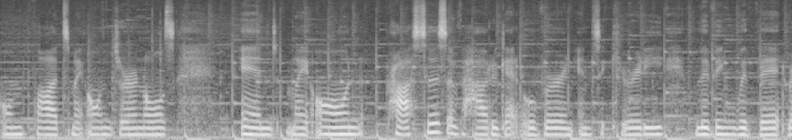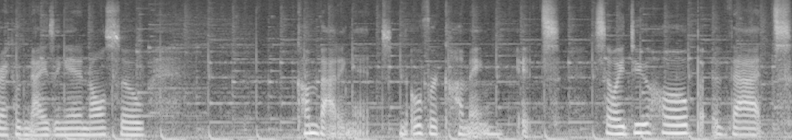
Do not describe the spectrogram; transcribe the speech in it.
own thoughts, my own journals, and my own process of how to get over an insecurity, living with it, recognizing it, and also combating it and overcoming it. So I do hope that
